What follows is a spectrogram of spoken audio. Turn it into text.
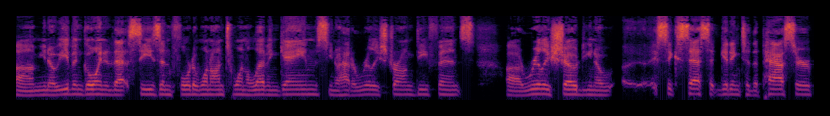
Um, you know, even going into that season, Florida went on to win 11 games, you know, had a really strong defense, uh, really showed, you know, success at getting to the passer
